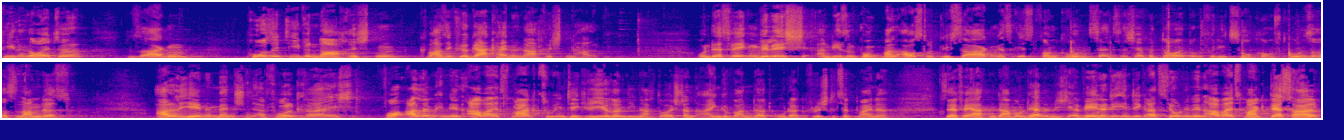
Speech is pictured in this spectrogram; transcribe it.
viele Leute sagen, positive Nachrichten quasi für gar keine Nachrichten halten. Deswegen will ich an diesem Punkt einmal ausdrücklich sagen, es ist von grundsätzlicher Bedeutung für die Zukunft unseres Landes, all jene Menschen erfolgreich vor allem in den Arbeitsmarkt zu integrieren, die nach Deutschland eingewandert oder geflüchtet sind. Meine sehr verehrten Damen und Herren, ich erwähne die Integration in den Arbeitsmarkt deshalb,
